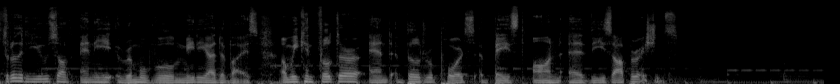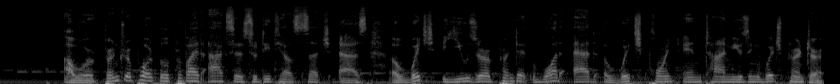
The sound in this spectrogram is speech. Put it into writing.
through the use of any removable media device. And we can filter and build reports based on uh, these operations. Our print report will provide access to details such as uh, which user printed what at which point in time using which printer,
